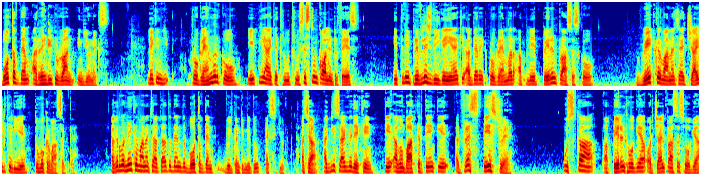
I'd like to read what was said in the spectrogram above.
both of them are ready to run in Unix لیکن پروگرامر کو اے پی آئی کے through through system call interface اتنی پرولیج دی گئی ہے کہ اگر ایک پروگرامر اپنے پیرنٹ پروسیس کو ویٹ کروانا چاہے چائلڈ کے لیے تو وہ کروا سکتا ہے اگر وہ نہیں کروانا چاہتا تو then both of them will continue to execute اچھا اگلی سلائڈ میں دیکھیں کہ اب ہم بات کرتے ہیں کہ ایڈریس اسپیس جو ہے اس کا پیرنٹ ہو گیا اور چائلڈ پروسیس ہو گیا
